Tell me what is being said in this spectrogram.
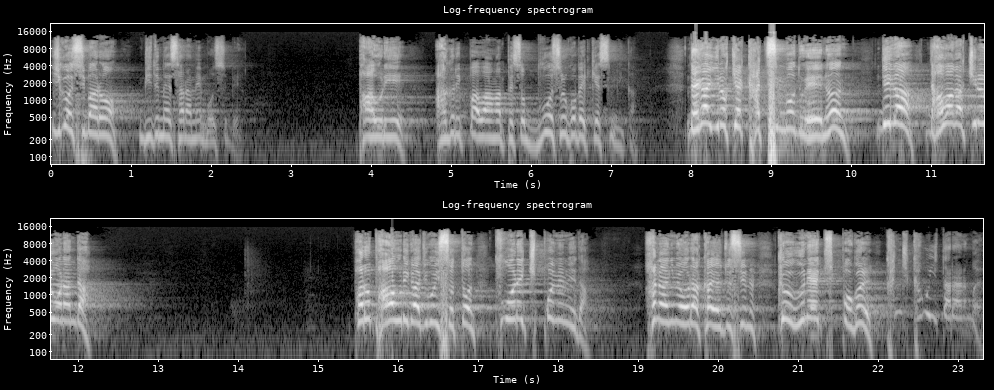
이것이 바로 믿음의 사람의 모습이에요. 바울이 아그리빠 왕 앞에서 무엇을 고백했습니까? 내가 이렇게 갇힌 것 외에는 네가 나와 같기를 원한다. 바로 바울이 가지고 있었던 구원의 기쁨입니다. 하나님이 허락하여 주시는 그 은혜의 축복을 간직하고 있다라는 거예요.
